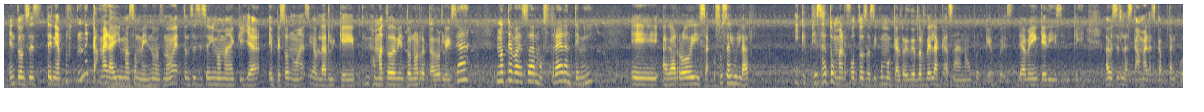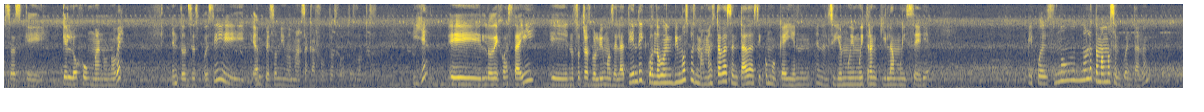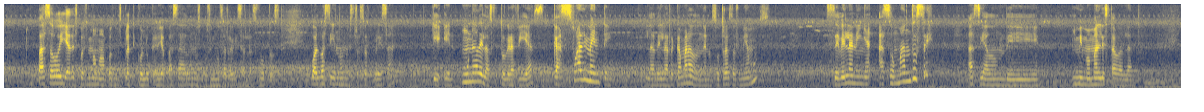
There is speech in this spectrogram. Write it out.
Entonces tenía pues una cámara ahí más o menos, ¿no? Entonces dice mi mamá que ya empezó, ¿no? Así a hablarle que mi mamá todavía en tono retador le dice, ah, no te vas a mostrar ante mí. Eh, agarró y sacó su celular y que empieza a tomar fotos así como que alrededor de la casa, ¿no? Porque pues ya ven que dicen que a veces las cámaras captan cosas que, que el ojo humano no ve. Entonces pues sí, empezó mi mamá a sacar fotos y ya, eh, lo dejó hasta ahí. Eh, nosotras volvimos de la tienda y cuando volvimos pues mamá estaba sentada así como que ahí en, en el sillón muy muy tranquila, muy seria. Y pues no, no lo tomamos en cuenta, ¿no? Pasó y ya después mi mamá pues nos platicó lo que había pasado, nos pusimos a revisar las fotos. ¿Cuál va siendo nuestra sorpresa? Que en una de las fotografías, casualmente, la de la recámara donde nosotras dormíamos, se ve la niña asomándose hacia donde mi mamá le estaba hablando.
